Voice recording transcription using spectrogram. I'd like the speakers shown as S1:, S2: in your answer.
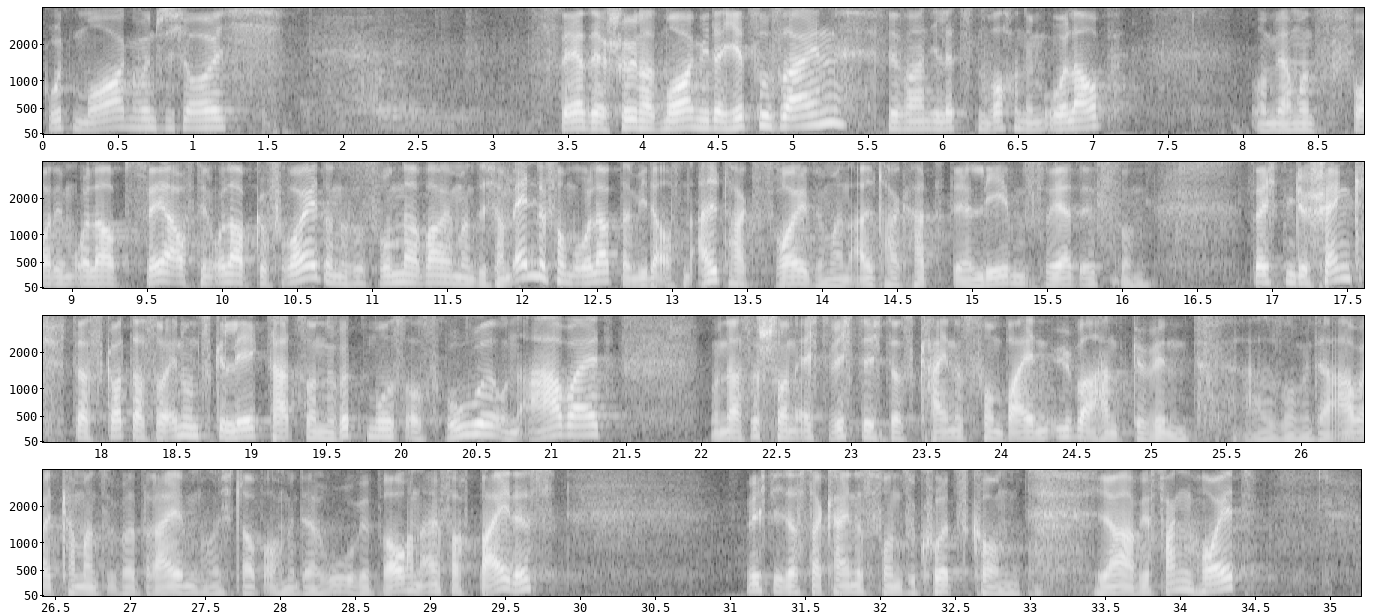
S1: Guten Morgen wünsche ich euch. Sehr, sehr schön, heute Morgen wieder hier zu sein. Wir waren die letzten Wochen im Urlaub und wir haben uns vor dem Urlaub sehr auf den Urlaub gefreut. Und es ist wunderbar, wenn man sich am Ende vom Urlaub dann wieder auf den Alltag freut, wenn man einen Alltag hat, der lebenswert ist. Und es ist echt ein Geschenk, dass Gott das so in uns gelegt hat, so einen Rhythmus aus Ruhe und Arbeit. Und das ist schon echt wichtig, dass keines von beiden Überhand gewinnt. Also mit der Arbeit kann man es übertreiben, aber ich glaube auch mit der Ruhe. Wir brauchen einfach beides. Wichtig, dass da keines von zu kurz kommt. Ja, wir fangen heute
